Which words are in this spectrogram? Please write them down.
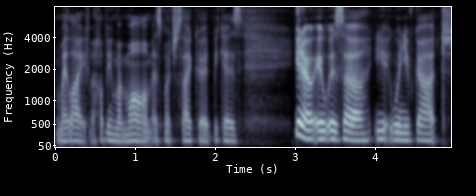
my life, helping my mom as much as I could because, you know, it was uh, when you've got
